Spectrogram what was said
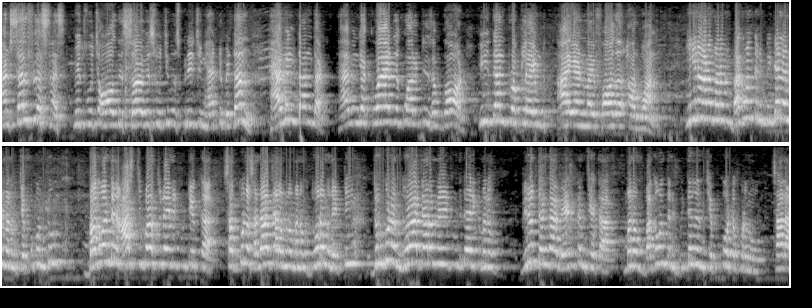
and selflessness, with which all the service which he was preaching had to be done. Having done that, having acquired the qualities of God, he then proclaimed, I and my Father are one. ఈనాడు మనం భగవంతుని బిడ్డలను మనం చెప్పుకుంటూ భగవంతుని ఆస్తిపాస్తులైనటువంటి యొక్క సద్గుణ సదాచారంలో మనం దూరం నెట్టి దుర్గుణం దురాచారం అనేటువంటి దానికి మనం విరుద్ధంగా వెళ్ళటం చేత మనం భగవంతుని బిడ్డలను చెప్పుకోవటం కూడాను చాలా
